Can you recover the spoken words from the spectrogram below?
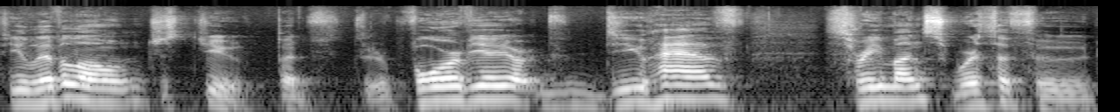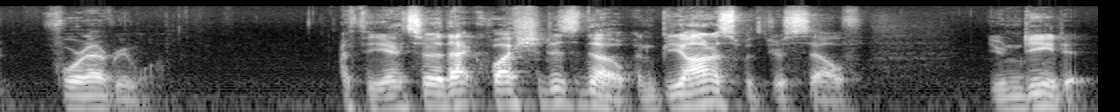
If you live alone, just you, but four of you, do you have three months worth of food for everyone? If the answer to that question is no, and be honest with yourself, you need it.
